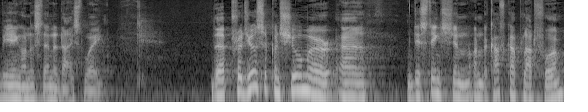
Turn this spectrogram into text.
being on a standardized way. The producer-consumer uh, distinction on the Kafka platform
